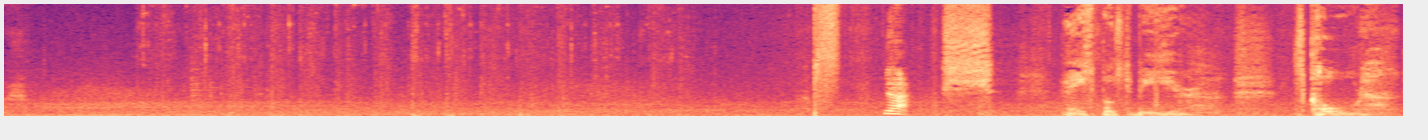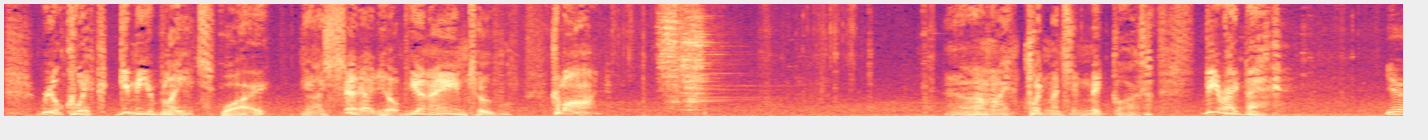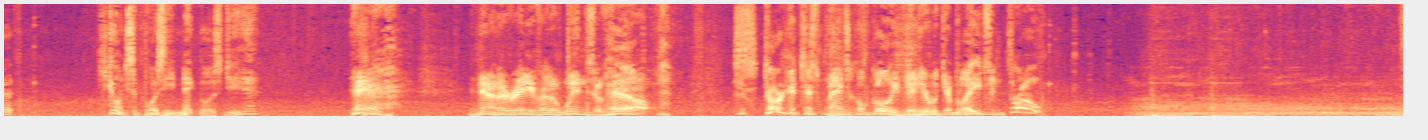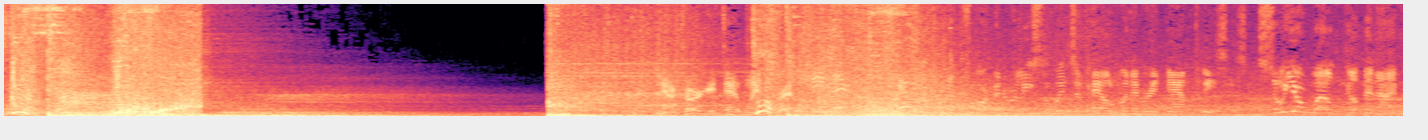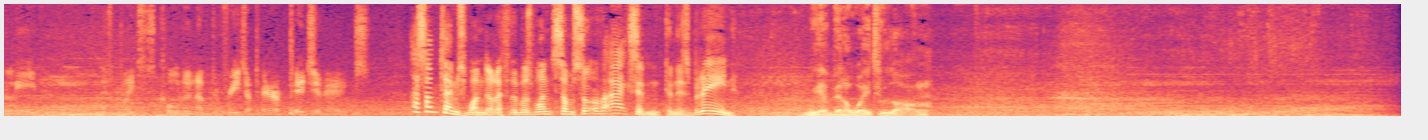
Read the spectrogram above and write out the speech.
Psst. Yeah. Shh. Ain't supposed to be here. It's cold. Real quick, give me your blades. Why? Yeah, I said I'd help you, and I aim to. Come on. Uh, my equipment's in Midgard. Be right back. You... You don't suppose he'd nick those, do you? There. And now they're ready for the winds of hell. Just target this magical glowy bit here with your blades and throw. Pigeon eggs. I sometimes wonder if there was once some sort of accident in his brain. We have been away too long.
